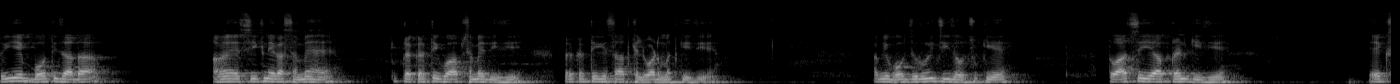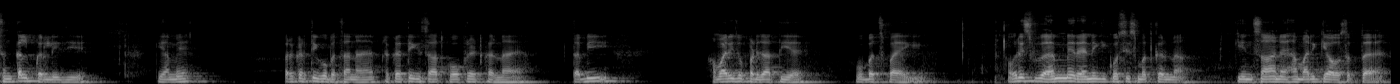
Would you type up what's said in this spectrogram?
तो ये बहुत ही ज़्यादा हमें सीखने का समय है कि प्रकृति को आप समय दीजिए। प्रकृति के साथ खिलवाड़ मत कीजिए। अब ये बहुत ज़रूरी चीज़ हो चुकी है। तो आज से ये आप प्रण कीजिए। एक संकल्प कर लीजिए कि हमें प्रकृति को बचाना है, प्रकृति के साथ कोऑपरेट करना है, तभी हमारी जो प्रजाति है, वो बच पाएगी। और इस वहम में रहने की कोशिश मत करना कि इंसान है, हमारी क्या हो सकता है?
